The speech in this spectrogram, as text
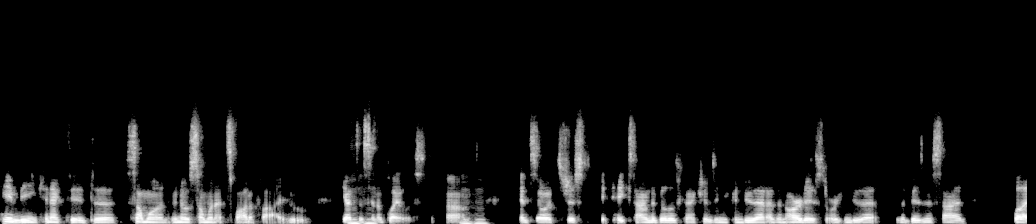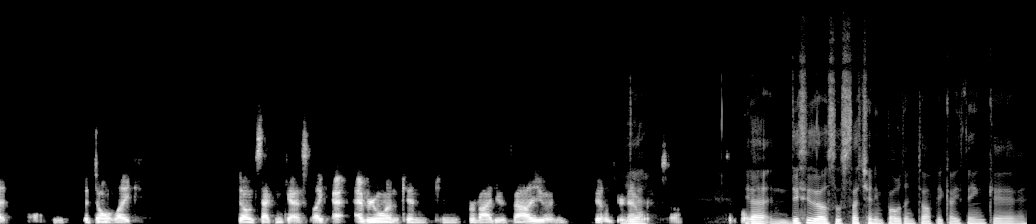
him being connected to someone who knows someone at spotify who gets us Mhm. in a playlist um, hmm and so it's just it takes time to build those connections and you can do that as an artist or you can do that on the business side but but don't like don't second guess like everyone can can provide you with value and build your Yeah. network so. Yeah, and this is also such an important topic, I think, uh,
